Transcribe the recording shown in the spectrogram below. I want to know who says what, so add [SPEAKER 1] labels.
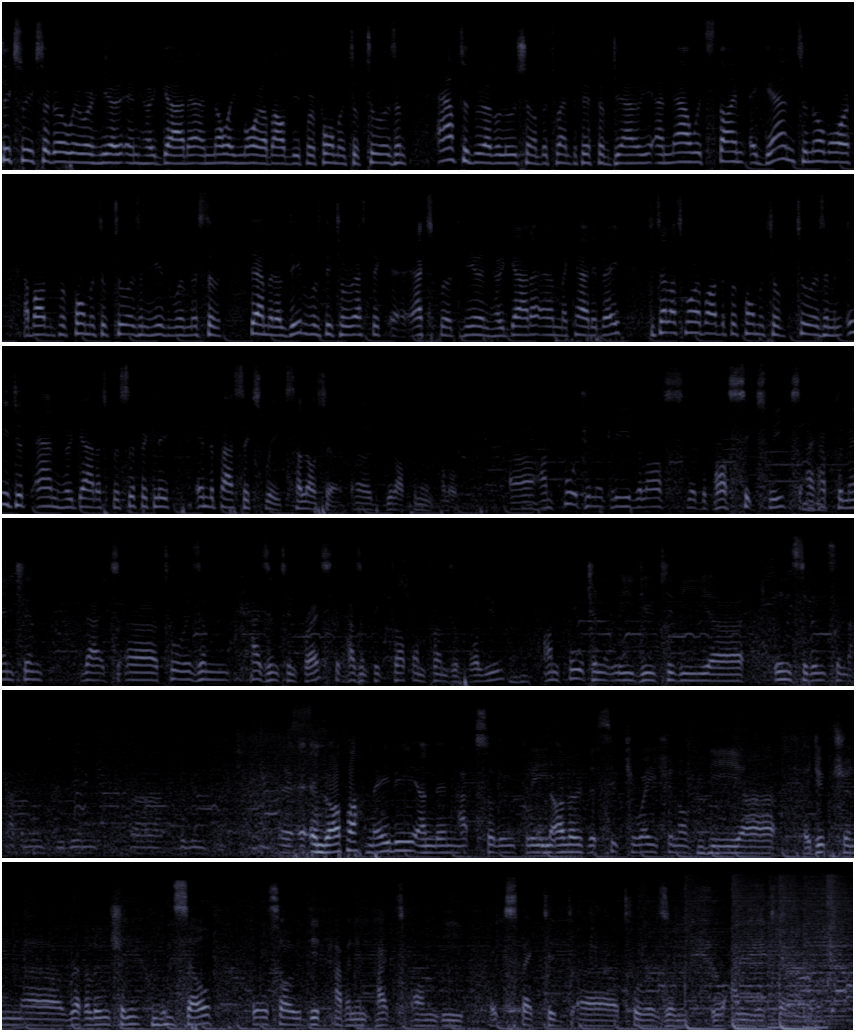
[SPEAKER 1] Six weeks ago we were here in Hurghada and knowing more about the performance of tourism after the revolution of the 25th of January and now it's time again to know more about the performance of tourism here with Mr. Tamer Eldieb who's the touristic uh, expert here in Hurghada and Makadi Bay to tell us more about the performance of tourism in Egypt and Hurghada specifically in the past six weeks. Hello sir.
[SPEAKER 2] Uh, good afternoon, hello. Uh, unfortunately, the last, the, the past six weeks, I have to mention that uh, tourism hasn't impressed. It hasn't picked up on terms of volume. Mm-hmm. Unfortunately, due to the uh, incidents and the happenings within uh, the region.
[SPEAKER 1] Uh, in Rafah, maybe, and then
[SPEAKER 2] absolutely
[SPEAKER 1] in other
[SPEAKER 2] the situation of mm-hmm. the uh, Egyptian revolution mm-hmm. itself also did have an impact on the expected tourism or annual turnover.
